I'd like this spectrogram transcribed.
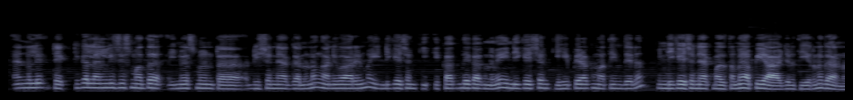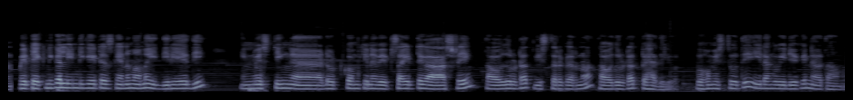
ඇනලි ටෙක්නිකල් ඇන්ලිසිස් මත ඉන්වස්මන්ට ඩිෂණයක් ගන්න අනිවාරෙන්ම ඉන්ඩිකේෂන් එකක් දෙකක් නෙේ ඉන්ඩිකේෂන් කිහිපයක් මතින් දෙන ඉන්ඩිකේෂනයක් මත තම අපි ආයෝජන තීරණ ගන්න මේ ටෙක්නිකල් ඉන්ඩිකේටර්ස් ගැන ම ඉදිරියේදී ඉන්වස්ටිං.කොම් කියන වෙබ්සයිට් එක ආශ්‍රයෙන් තවදුරටත් විස්තර කරන තවදුරටත් පැහැදිලිව. බොහොම ස්තුති ඊළඟ වීඩියෝක නැවතාම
